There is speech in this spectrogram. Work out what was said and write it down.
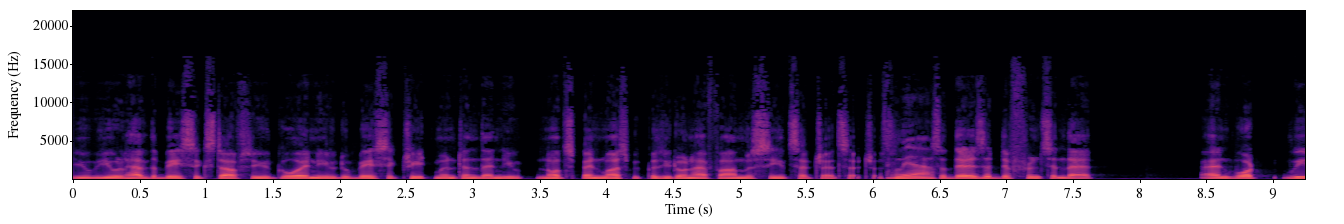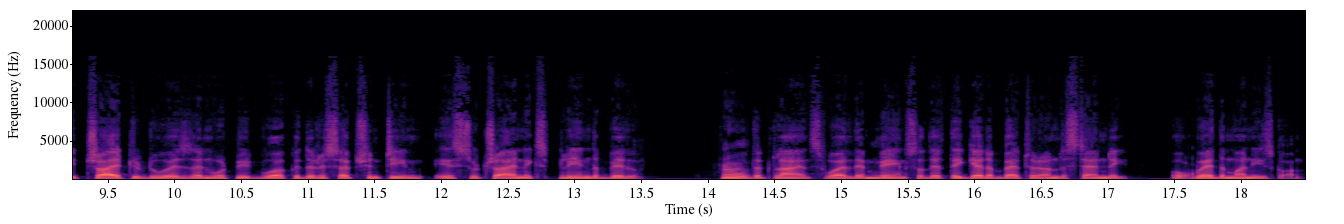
you, you'll have the basic stuff. So you go in, you do basic treatment, and then you not spend much because you don't have pharmacy, etc., etc. So, Yeah. so there is a difference in that. And what we try to do is, and what we work with the reception team is to try and explain the bill Hmm. to the clients while they're paying so that they get a better understanding of where the money's gone.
